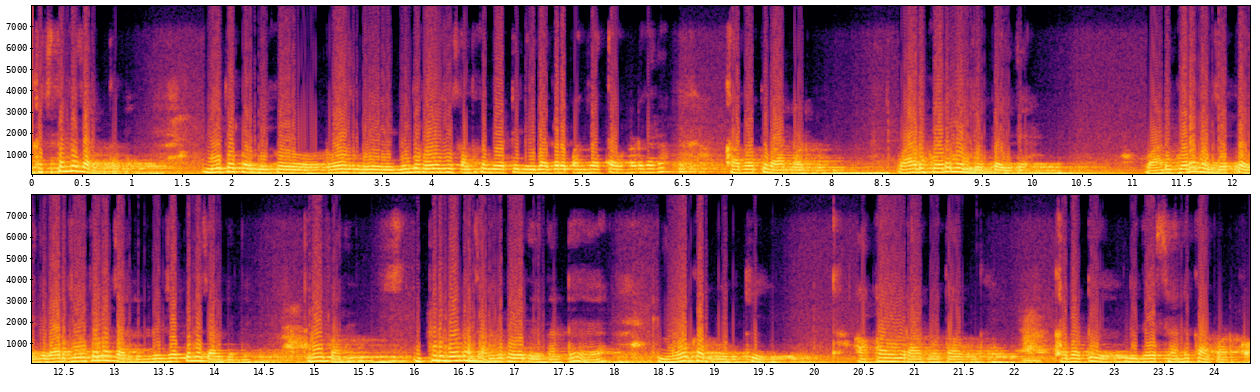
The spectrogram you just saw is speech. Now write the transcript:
ఖచ్చితంగా జరుగుతుంది. మీతో పాటు మీకు రోజు మీ ముందు రోజు సంతకం పెట్టి మీ దగ్గర పనిచేస్తా ఉన్నాడు కదా కాబట్టి వాడిని అడుగు వాడు కూడా నేను చెప్పా ఇదే. వాడికి కూడా నేను చెప్పా ఇది. వాడి జీవితంలో జరిగింది. నేను చెప్పింది జరిగింది. ప్రూఫ్ అది. ఇప్పుడు కూడా జరగబోయేది ఏంటంటే లోకం మీదకి అపాయం రాబోతా ఉంది. కాబట్టి నీ దేశాన్ని కాపాడుకో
